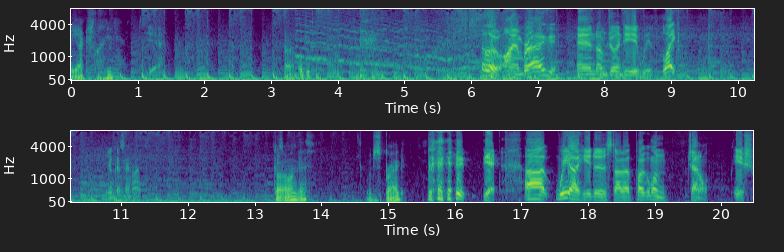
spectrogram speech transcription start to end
me actually. Yeah. Alright, I'll do. Hello, I am Bragg, and I'm joined here with Blake. You not gonna say hi? Go on, guys. We'll just brag. yeah. Uh, we are here to start a Pokemon channel. Ish.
